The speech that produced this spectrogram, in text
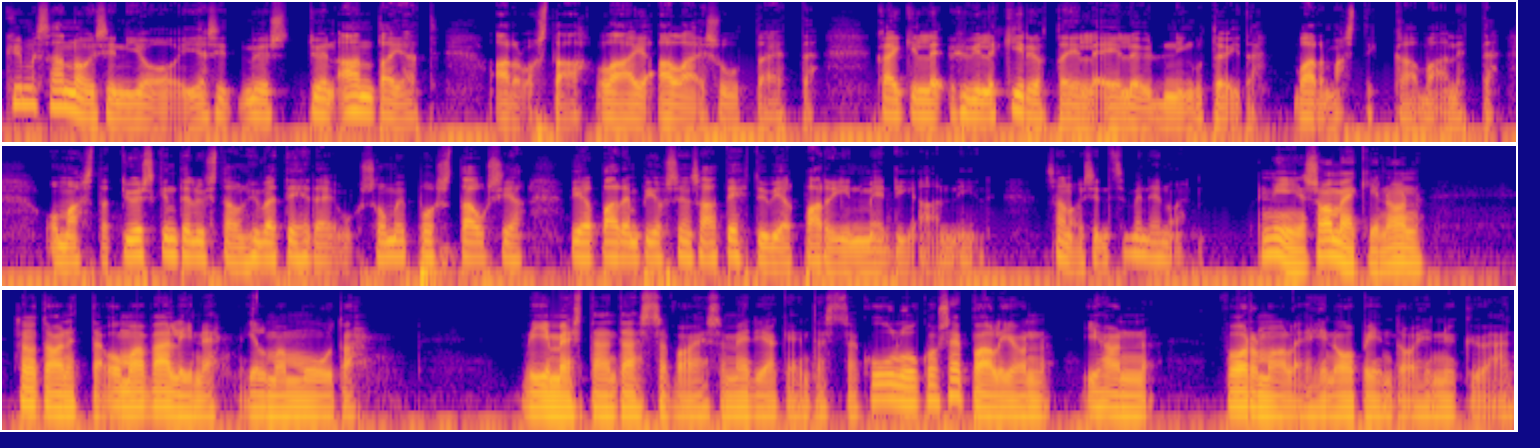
Kyllä mä sanoisin joo, ja sitten myös työnantajat arvostaa laaja-alaisuutta, että kaikille hyville kirjoittajille ei löydy niinku töitä varmastikaan, vaan että omasta työskentelystä on hyvä tehdä joku somepostaus, ja vielä parempi, jos sen saa tehty vielä pariin mediaan, niin sanoisin, että se menee noin. Niin, somekin on, sanotaan, että oma väline ilman muuta viimeistään tässä vaiheessa mediakentässä. Kuuluuko se paljon ihan formaaleihin opintoihin nykyään?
